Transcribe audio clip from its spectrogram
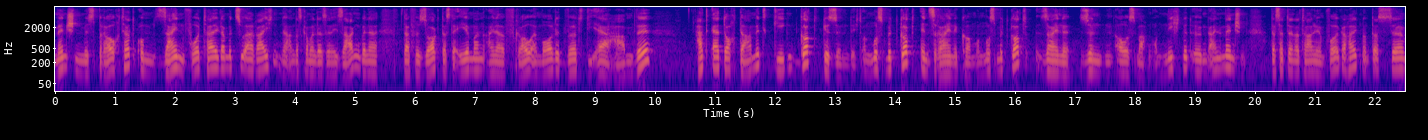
Menschen missbraucht hat, um seinen Vorteil damit zu erreichen. Ja, anders kann man das ja nicht sagen, wenn er dafür sorgt, dass der Ehemann einer Frau ermordet wird, die er haben will, hat er doch damit gegen Gott gesündigt und muss mit Gott ins Reine kommen und muss mit Gott seine Sünden ausmachen und nicht mit irgendeinem Menschen. Das hat der Nathanael im gehalten und das äh,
